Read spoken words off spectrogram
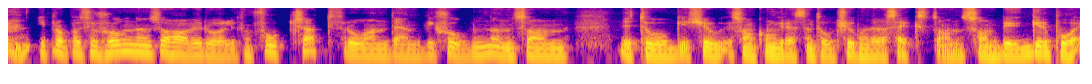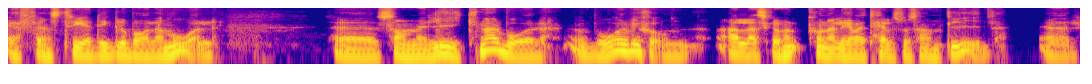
I propositionen så har vi då liksom fortsatt från den visionen som, vi tog, som kongressen tog 2016 som bygger på FNs tredje globala mål eh, som liknar vår, vår vision. Alla ska kunna leva ett hälsosamt liv är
